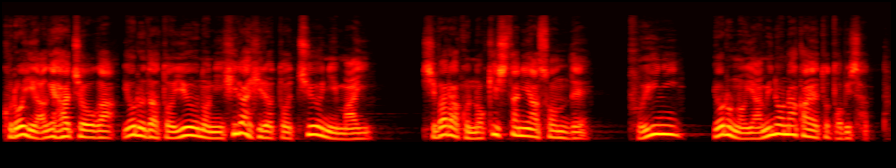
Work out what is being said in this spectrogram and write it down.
黒いアゲハチョウが夜だというのにひらひらと宙に舞い、しばらく軒下に遊んで、不意に夜の闇の中へと飛び去った。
